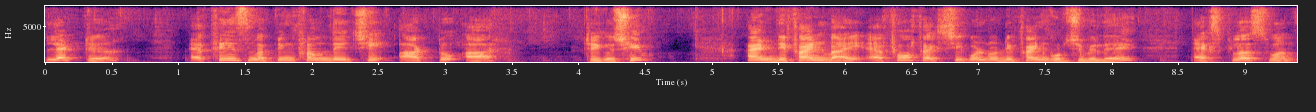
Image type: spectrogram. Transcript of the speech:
let f is mapping from ଦେଇଛି r to r ଠିକ ଅଛି and defined by f of x equal to define କରୁଛି ବେଲେ x plus 1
